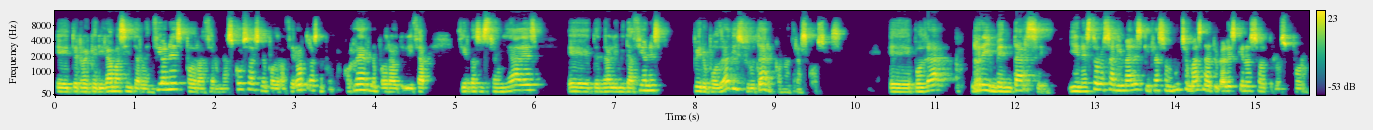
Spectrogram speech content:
eh, te requerirá más intervenciones, podrá hacer unas cosas, no podrá hacer otras, no podrá correr, no podrá utilizar ciertas extremidades, eh, tendrá limitaciones, pero podrá disfrutar con otras cosas. Eh, podrá reinventarse Y en esto los animales quizás son mucho más naturales que nosotros, por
